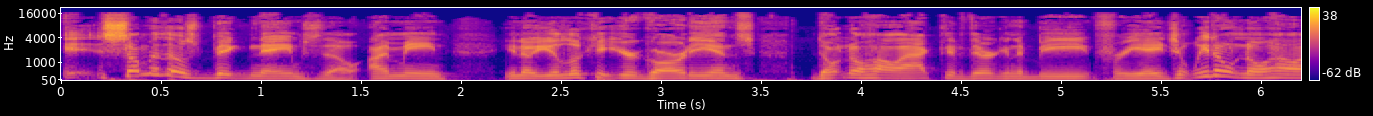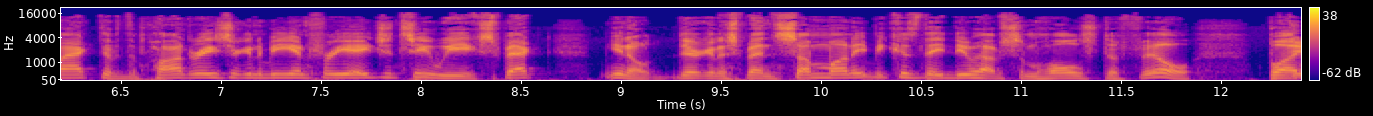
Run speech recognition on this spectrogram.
It- some of those big names, though. I mean, you know, you look at your Guardians. Don't know how active they're going to be free agent. We don't know how active the Padres are going to be in free agency. We expect, you know, they're going to spend some money because they do have some holes to fill. But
